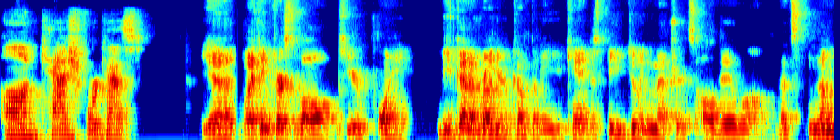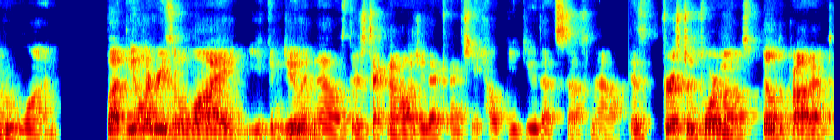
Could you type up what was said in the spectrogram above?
on cash forecast? Yeah, well, I think first of all, to your point, you've got to run your company. You can't just be doing metrics all day long. That's number one. But the only reason why you can do it now is there's technology that can actually help you do that stuff now. Because first and foremost, build the product,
